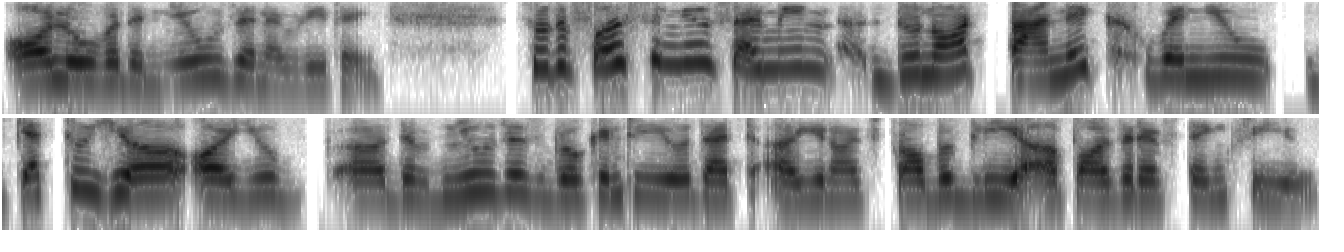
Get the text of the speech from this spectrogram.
all over the news and everything so the first thing is, I mean, do not panic when you get to hear or you uh, the news is broken to you that uh, you know it's probably a positive thing for you.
